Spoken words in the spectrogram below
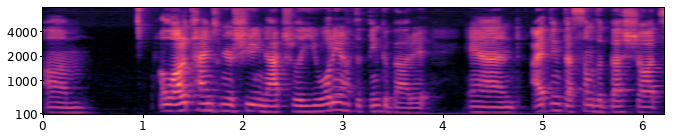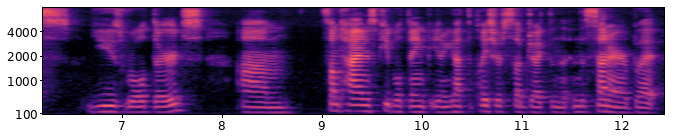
Um, a lot of times when you're shooting naturally, you won't even have to think about it. And I think that some of the best shots use rule thirds. Um, sometimes people think you know you have to place your subject in the, in the center, but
